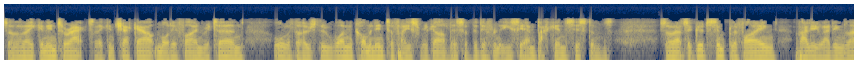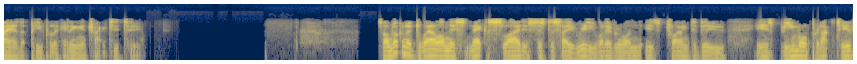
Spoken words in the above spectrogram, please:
so that they can interact, they can check out, modify and return all of those through one common interface regardless of the different ECM backend systems. So that's a good simplifying value-adding layer that people are getting attracted to. So I'm not going to dwell on this next slide. It's just to say really what everyone is trying to do is be more productive,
